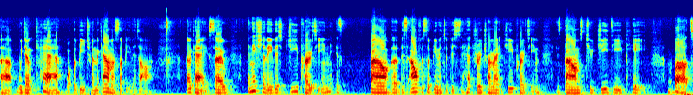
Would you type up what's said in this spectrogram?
uh, we don't care what the beta and the gamma subunit are. Okay, so initially this G protein is bound, uh, this alpha subunit of this heterotrimeric G protein is bound to GDP. But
